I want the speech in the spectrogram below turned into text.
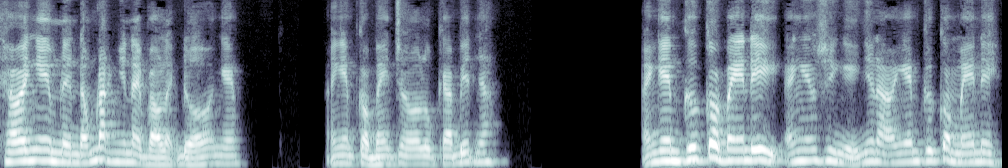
Theo anh em nên đóng đặc như này vào lệnh được không anh em? Anh em comment cho Luca biết nhé anh em cứ comment đi. Anh em suy nghĩ như nào, anh em cứ comment đi.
